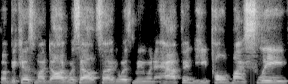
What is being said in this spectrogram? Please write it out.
But because my dog was outside with me when it happened, he pulled my sleeve,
